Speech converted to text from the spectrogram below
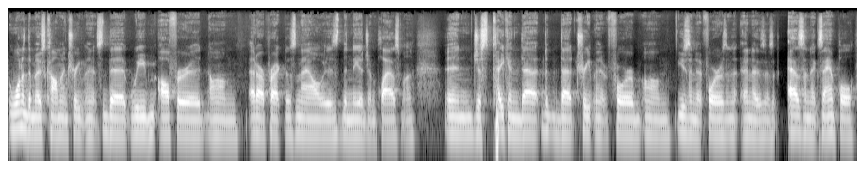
One of the most common treatments that we offer at, um, at our practice now is the Neogen plasma and just taking that that treatment for um, using it for as an, as, as an example,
